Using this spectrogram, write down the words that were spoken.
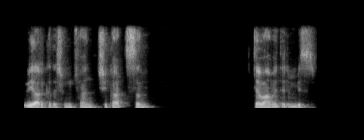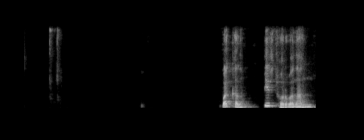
bir arkadaşım lütfen çıkartsın. Devam edelim biz. Bakalım bir torbadan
